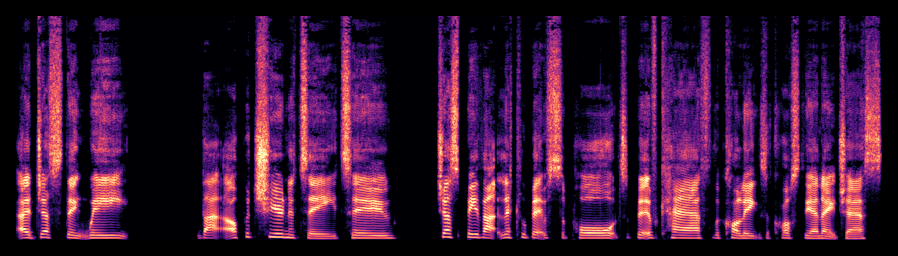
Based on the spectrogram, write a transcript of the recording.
I just think we, that opportunity to just be that little bit of support, a bit of care for the colleagues across the NHS,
